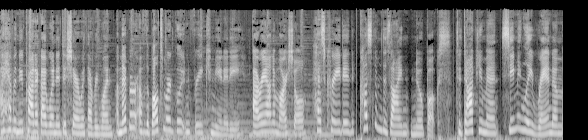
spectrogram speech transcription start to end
I have a new product I wanted to share with everyone. A member of the Baltimore Gluten Free community, Ariana Marshall, has created custom designed notebooks to document seemingly random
